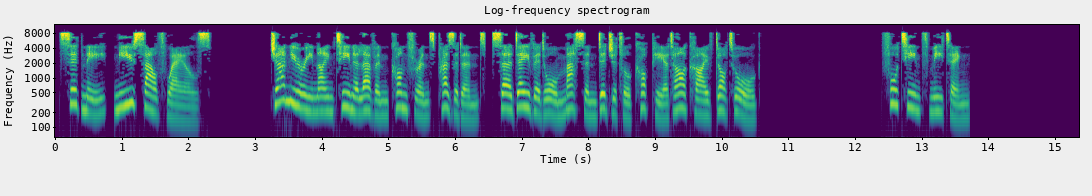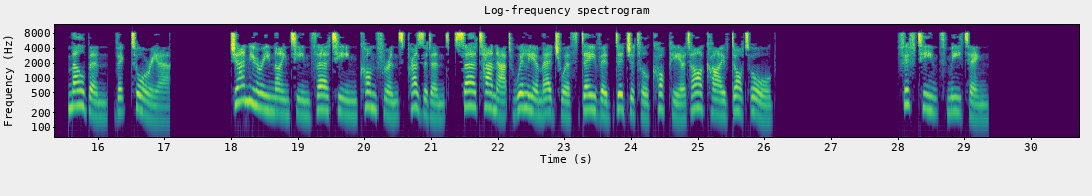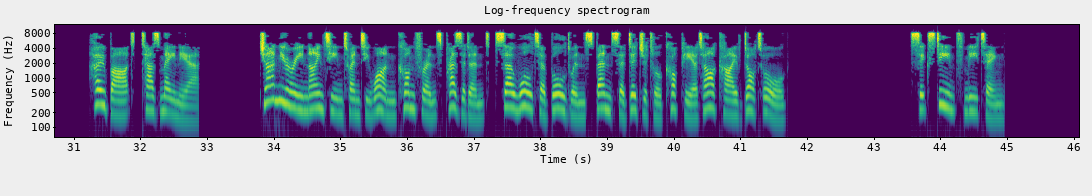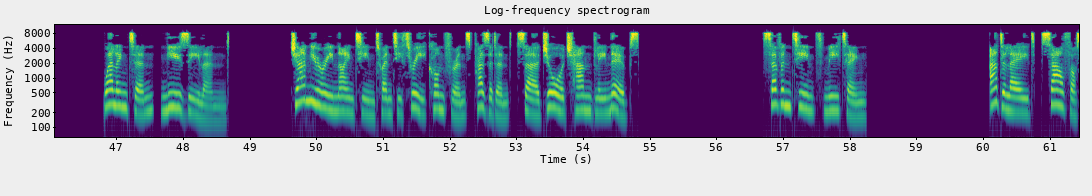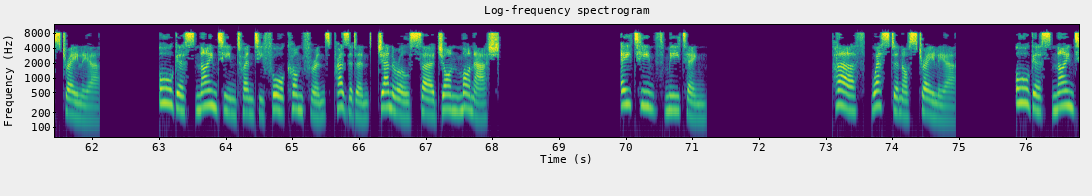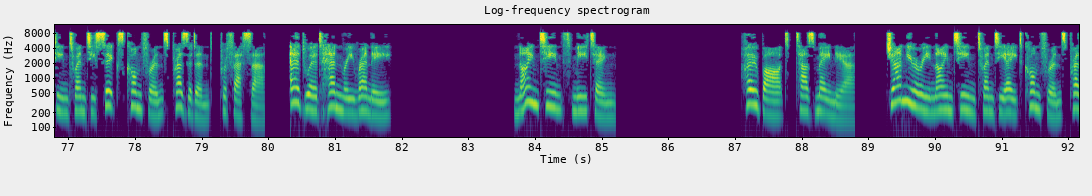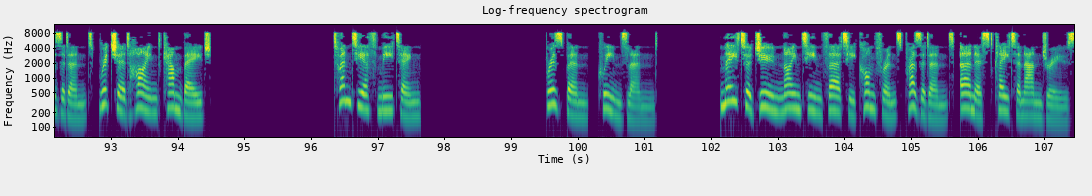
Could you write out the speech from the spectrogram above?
Sydney, New South Wales. January 1911 Conference President, Sir David Orme Masson Digital copy at archive.org 14th meeting Melbourne, Victoria. January 1913 Conference President, Sir Tannatt William Edgeworth David Digital copy at archive.org 15th meeting Hobart, Tasmania. January 1921 Conference President, Sir Walter Baldwin Spencer Digital copy at archive.org 16th meeting Wellington, New Zealand. January 1923 Conference President, Sir George Handley Knibbs 17th meeting. Adelaide, South Australia. August 1924 Conference President, General Sir John Monash. 18th meeting. Perth, Western Australia. August 1926 Conference President, Professor. Edward Henry Rennie. 19th meeting Hobart, Tasmania. January 1928 Conference President, Richard Hind Cambage. 20th meeting. Brisbane, Queensland. May to June 1930 Conference President, Ernest Clayton Andrews.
